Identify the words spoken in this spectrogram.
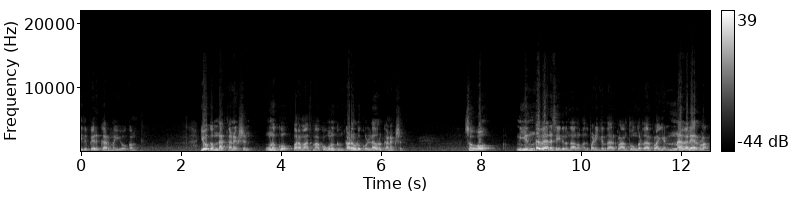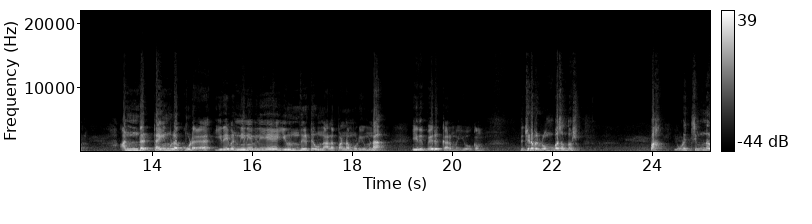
இது பேர் கர்ம யோகம். யோகம்னா கனெக்ஷன் உனக்கும் பரமாத்மாக்கும் உனக்கும் கடவுளுக்குள்ள ஒரு கனெக்ஷன் ஸோ நீ எந்த வேலை செய்திருந்தாலும் அது படிக்கிறதா இருக்கலாம் தூங்குறதா இருக்கலாம் என்ன வேலையாக இருக்கலாம் அந்த டைமில் கூட இறைவன் நினைவிலேயே இருந்துட்டு உன்னால் பண்ண முடியும்னா இது பேர் கர்ம யோகம் இந்த சின்ன பையன் ரொம்ப சந்தோஷம். பா இவ்வளோ சின்ன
